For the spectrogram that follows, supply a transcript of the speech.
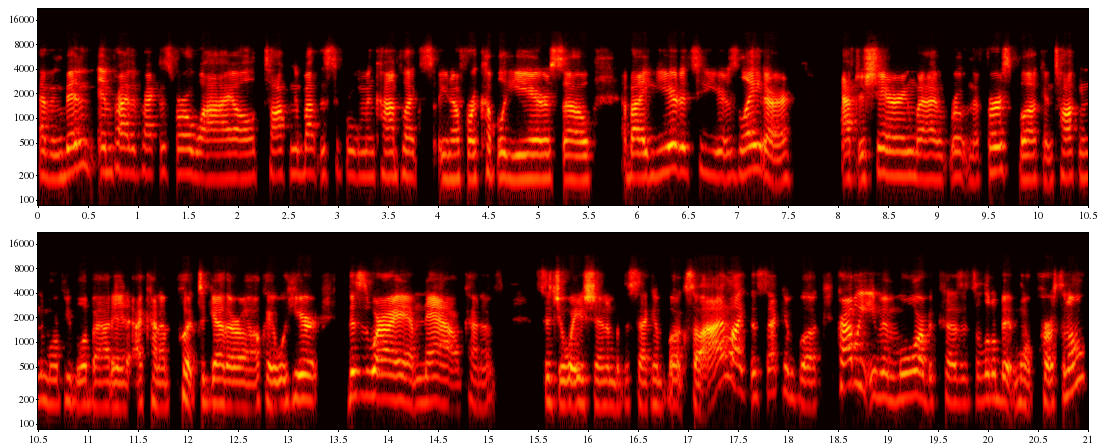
having been in private practice for a while, talking about the superwoman complex, you know, for a couple of years. So about a year to two years later, after sharing what I wrote in the first book and talking to more people about it, I kind of put together, okay, well, here, this is where I am now kind of situation with the second book. So I like the second book probably even more because it's a little bit more personal.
